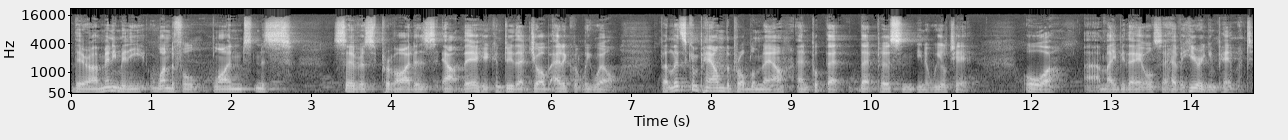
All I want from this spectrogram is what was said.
there are many, many wonderful blindness service providers out there who can do that job adequately well. But let's compound the problem now and put that, that person in a wheelchair, or uh, maybe they also have a hearing impairment.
